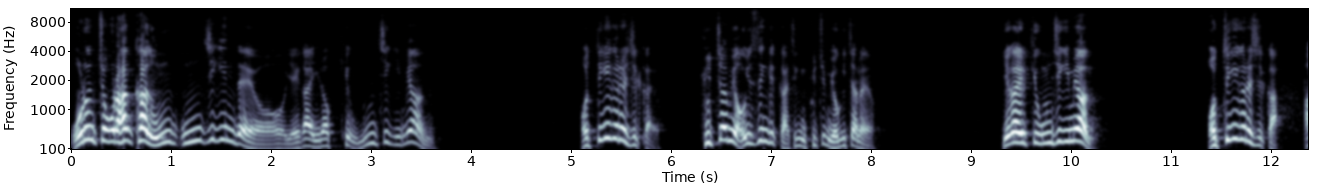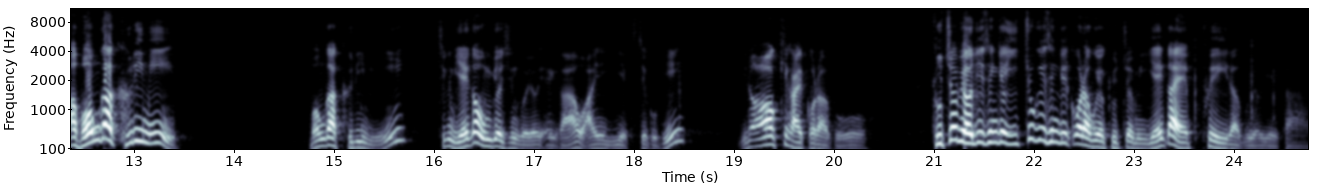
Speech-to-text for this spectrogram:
오른쪽으로 한 칸 움직인대요. 얘가 이렇게 움직이면 어떻게 그려질까요? 교점이 어디서 생길까? 지금 교점이 여기 있잖아요. 얘가 이렇게 움직이면 어떻게 그려질까? 아 뭔가 그림이 뭔가 그림이 지금 얘가 옮겨진 거예요. 얘가 y는 2x제곱이 이렇게 갈 거라고. 교점이 어디 생겨? 이쪽에 생길 거라고요. 교점이. 얘가 FA라고요. 얘가.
